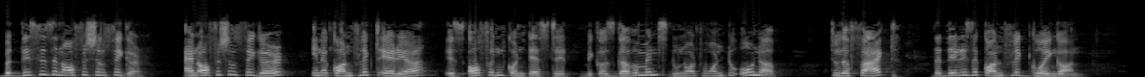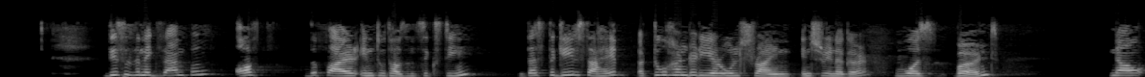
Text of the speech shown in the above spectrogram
But this is an official figure. An official figure in a conflict area is often contested because governments do not want to own up to the fact that there is a conflict going on. This is an example of the fire in 2016. Dastagir Sahib, a 200 year old shrine in Srinagar, was burned. Now,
